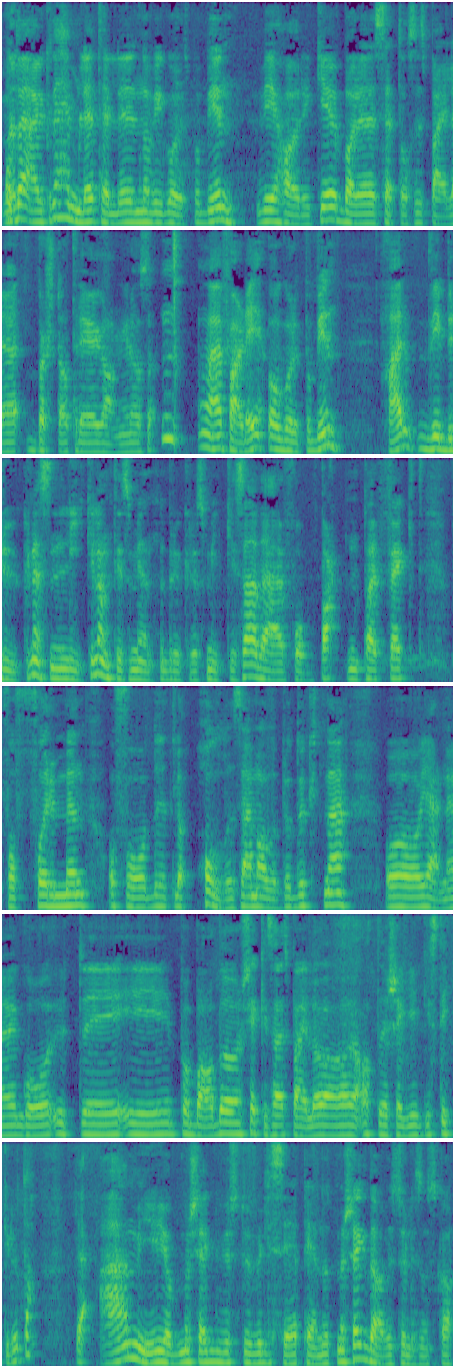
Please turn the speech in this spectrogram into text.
Og det er jo ikke noe hemmelighet heller når vi går ut på byen. Vi har ikke bare sett oss i speilet, børsta tre ganger og så mm, nå er jeg ferdig, og går ut på byen. Her, Vi bruker nesten like lang tid som jentene bruker å sminke seg. Det er å få barten perfekt, få formen og få det til å holde seg med alle produktene. Og gjerne gå ut i, på badet og sjekke seg i speilet og at skjegget ikke stikker ut. da. Det er mye jobb med skjegg hvis du vil se pen ut med skjegg. da, Hvis du liksom skal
